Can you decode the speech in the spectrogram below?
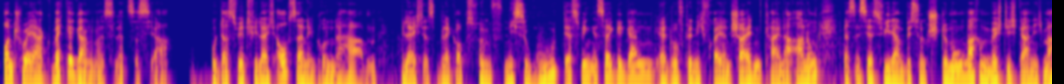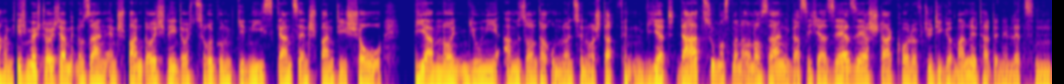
von Treyarch weggegangen ist letztes Jahr. Und das wird vielleicht auch seine Gründe haben. Vielleicht ist Black Ops 5 nicht so gut, deswegen ist er gegangen. Er durfte nicht frei entscheiden, keine Ahnung. Das ist jetzt wieder ein bisschen Stimmung machen, möchte ich gar nicht machen. Ich möchte euch damit nur sagen, entspannt euch, lehnt euch zurück und genießt ganz entspannt die Show die am 9. Juni am Sonntag um 19 Uhr stattfinden wird. Dazu muss man auch noch sagen, dass sich ja sehr, sehr stark Call of Duty gewandelt hat in den letzten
